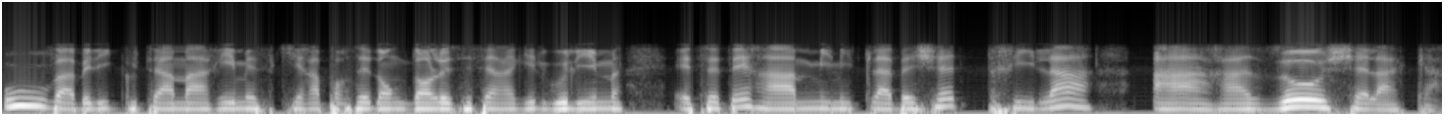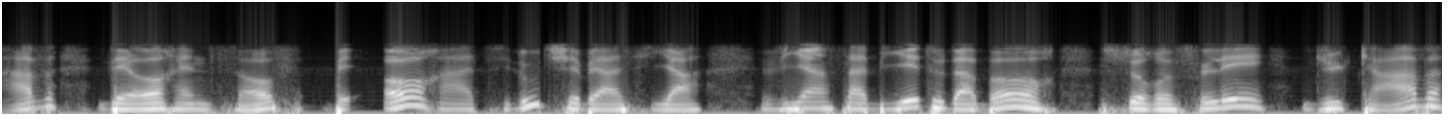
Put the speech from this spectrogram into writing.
Vabelikute Amarim, ce qui rapportait donc dans le Sefer Agil Gulim, etc. Mimit la Bechet, Trila, Arazo Shelakav, Deor Ensof, Beor Atzilut Shebeasia, vient s'habiller tout d'abord ce reflet du cave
